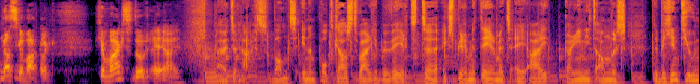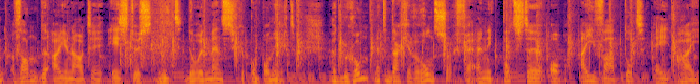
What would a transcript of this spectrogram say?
Dat is gemakkelijk. Gemaakt door AI. Uiteraard, want in een podcast waar je beweert te experimenteren met AI kan je niet anders. De begintune van de Ionauten is dus niet door een mens gecomponeerd. Het begon met een dagje rondsurfen en ik potste op aiva.ai.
